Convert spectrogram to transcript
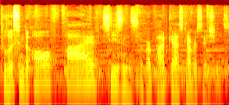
to listen to all five seasons of our podcast conversations.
